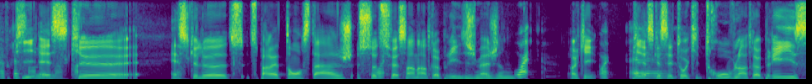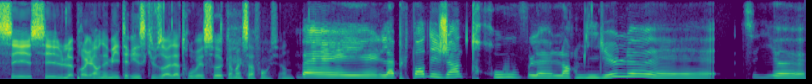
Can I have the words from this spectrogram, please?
après Puis est est-ce que, est-ce que là, tu, tu parlais de ton stage, ça, Ouais. tu fais ça en entreprise, j'imagine? Ouais. OK. Ouais. Puis est-ce que Euh, c'est toi qui trouves l'entreprise? C'est, le programme de maîtrise qui vous aide à trouver ça? Comment que ça fonctionne? Ben, la plupart des gens trouvent le- leur milieu. là. euh, Il y, a,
